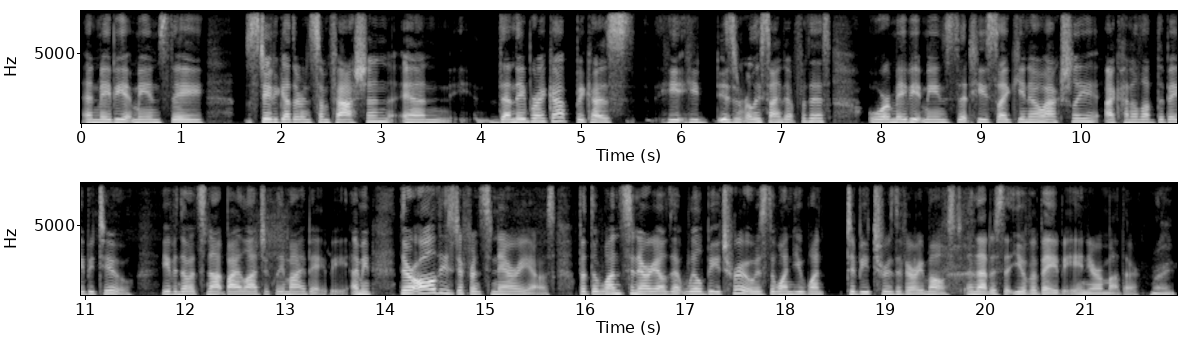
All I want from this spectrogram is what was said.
and maybe it means they stay together in some fashion and then they break up because he he isn't really signed up for this or maybe it means that he's like you know actually i kind of love the baby too even though it's not biologically my baby i mean there are all these different scenarios but the one scenario that will be true is the one you want to be true the very most and that is that you have a baby and you're a mother. Right.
